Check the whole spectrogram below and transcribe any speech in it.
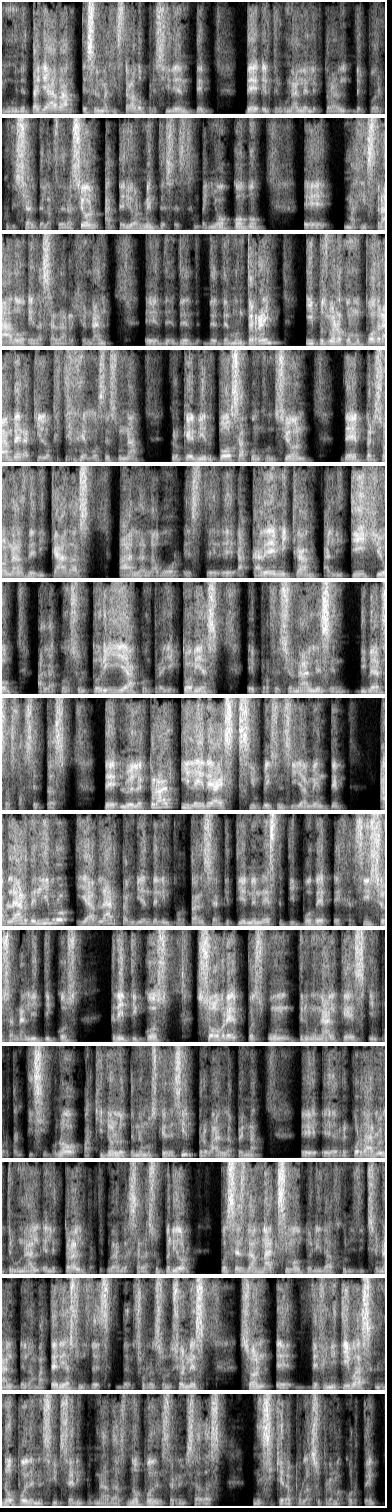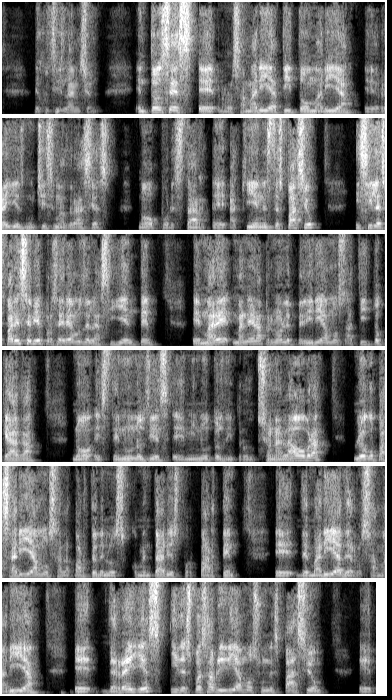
muy detallada, es el magistrado presidente del Tribunal Electoral del Poder Judicial de la Federación. Anteriormente se desempeñó como eh, magistrado en la sala regional eh, de, Monterrey. Y pues bueno, como podrán ver aquí lo que tenemos es una, creo que virtuosa conjunción de personas dedicadas a la labor este, eh, académica, al litigio, a la consultoría, con trayectorias profesionales en diversas facetas de lo electoral. Y la idea es simple y sencillamente hablar del libro y hablar también de la importancia que tienen este tipo de ejercicios analíticos, críticos sobre pues un tribunal que es importantísimo, ¿no? Aquí no lo tenemos que decir, pero vale la pena eh, eh, recordarlo, el Tribunal Electoral, en particular la Sala Superior, pues es la máxima autoridad jurisdiccional en la materia, sus, sus resoluciones son eh, definitivas, no pueden ser impugnadas, no pueden ser revisadas ni siquiera por la Suprema Corte de Justicia de la Nación. Entonces, Rosa María, Tito, María, Reyes, muchísimas gracias ¿no? Por estar eh, aquí en este espacio. Y si les parece bien, procederíamos de la siguiente eh, manera, pero no le pediríamos a Tito que haga, ¿no? Este, en unos 10 eh, minutos de introducción a la obra. Luego pasaríamos a la parte de los comentarios por parte de María, de Rosa María, de Reyes, y después abriríamos un espacio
